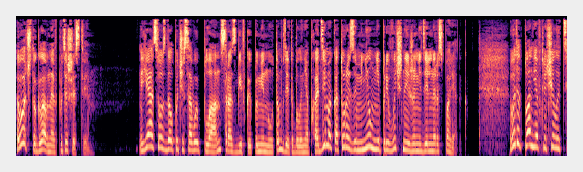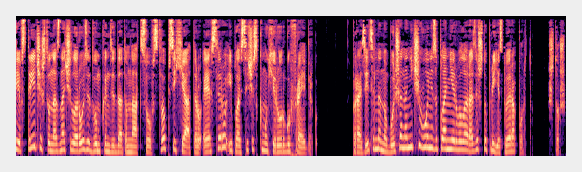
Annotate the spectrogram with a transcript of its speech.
Вот что главное в путешествии. Я создал почасовой план с разбивкой по минутам, где это было необходимо, который заменил мне привычный еженедельный распорядок. В этот план я включил и те встречи, что назначила Розе двум кандидатам на отцовство, психиатру Эслеру и пластическому хирургу Фрейбергу. Поразительно, но больше она ничего не запланировала, разве что приезд в аэропорт. Что ж,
